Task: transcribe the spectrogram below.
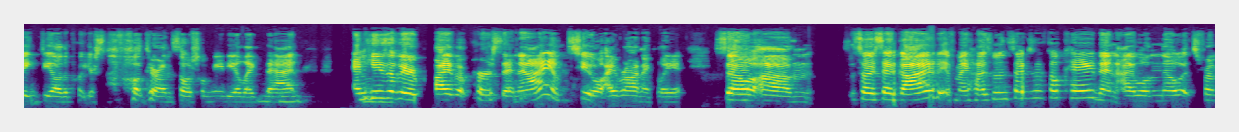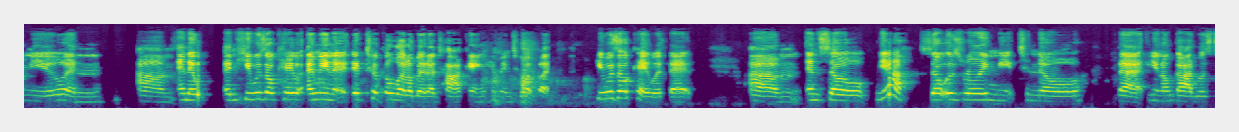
big deal to put yourself out there on social media like that. Mm-hmm. and mm-hmm. he's a very private person and i am too ironically. So um so i said god if my husband says it's okay then i will know it's from you and um and it and he was okay i mean it, it took a little bit of talking him into it but he was okay with it um, and so yeah so it was really neat to know that you know god was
